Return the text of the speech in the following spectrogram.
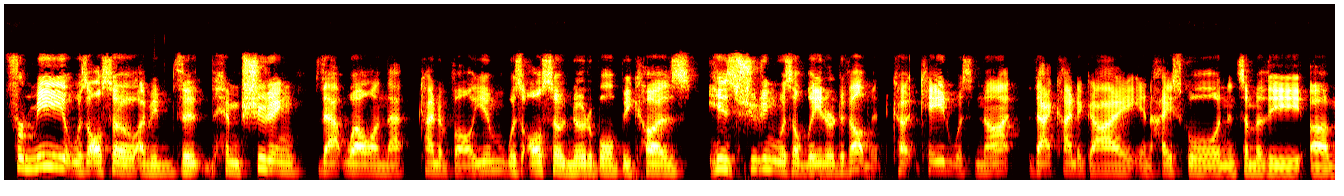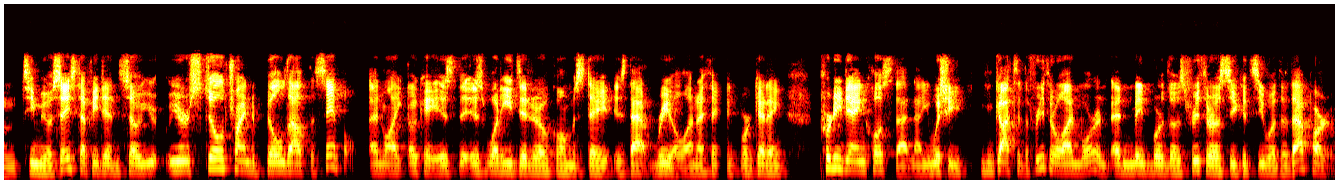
for me, it was also, I mean, the him shooting that well on that kind of volume was also notable because his shooting was a later development. Cade was not that kind of guy in high school and in some of the um, Team USA stuff he did. And so you're, you're still trying to build out the sample and like, okay, is the, is what he did at Oklahoma State is that real? And I think we're getting pretty dang close to that. Now you wish he got to the free throw line more and, and made more of those free throws so you could see whether that part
